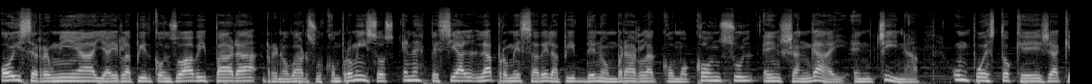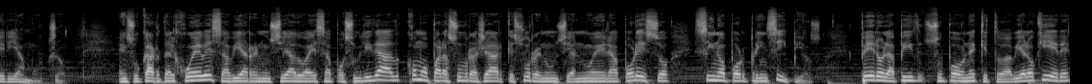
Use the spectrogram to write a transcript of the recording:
Hoy se reunía Yair Lapid con Zoabi para renovar sus compromisos, en especial la promesa de Lapid de nombrarla como cónsul en Shanghái, en China, un puesto que ella quería mucho. En su carta el jueves había renunciado a esa posibilidad como para subrayar que su renuncia no era por eso, sino por principios. Pero Lapid supone que todavía lo quiere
